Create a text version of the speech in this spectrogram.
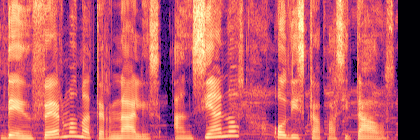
de enfermos maternales, ancianos o discapacitados.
